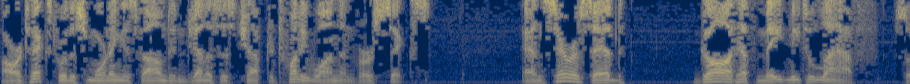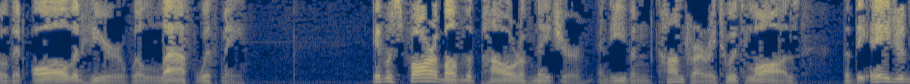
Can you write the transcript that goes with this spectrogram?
Our text for this morning is found in Genesis chapter 21 and verse 6. And Sarah said, God hath made me to laugh, so that all that hear will laugh with me. It was far above the power of nature, and even contrary to its laws, that the aged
